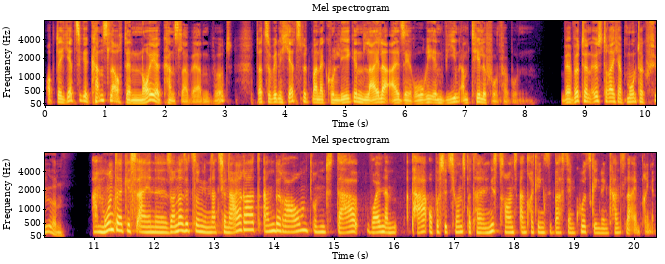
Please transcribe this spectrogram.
Ob der jetzige Kanzler auch der neue Kanzler werden wird, dazu bin ich jetzt mit meiner Kollegin Laila Al-Serori in Wien am Telefon verbunden. Wer wird denn Österreich ab Montag führen? Am Montag ist eine Sondersitzung im Nationalrat anberaumt und da wollen ein paar Oppositionsparteien einen Misstrauensantrag gegen Sebastian Kurz, gegen den Kanzler einbringen.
